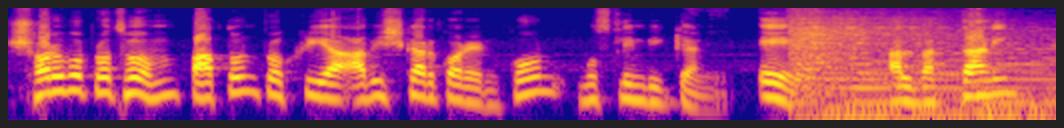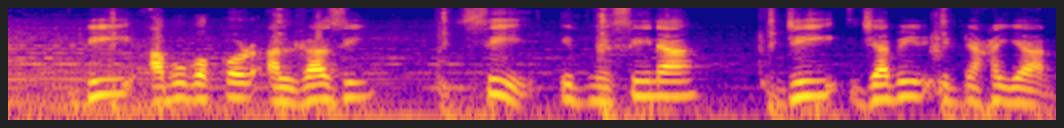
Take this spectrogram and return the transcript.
সর্বপ্রথম পাতন প্রক্রিয়া আবিষ্কার করেন কোন মুসলিম বিজ্ঞানী? A al Battani B Abu Bakr al Razi C Ibn Sina D Jabir ibn Hayyan.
